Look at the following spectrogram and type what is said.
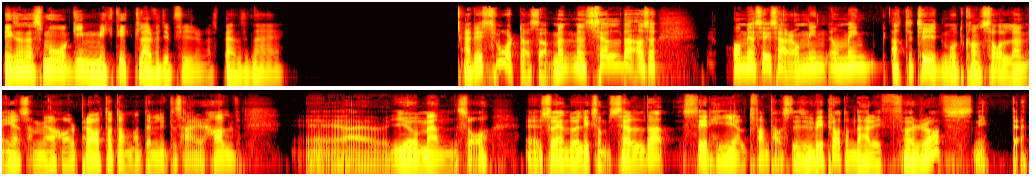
Det är liksom så här små gimmick-titlar för typ 400 spänn, så nej. Ja, det är svårt alltså. Men, men Zelda, alltså om jag säger så här, om min, om min attityd mot konsolen är som jag har pratat om, att den är lite så här halv eh, ljummen så, eh, så ändå liksom Zelda ser helt fantastiskt ut. Vi pratade om det här i förra avsnittet.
